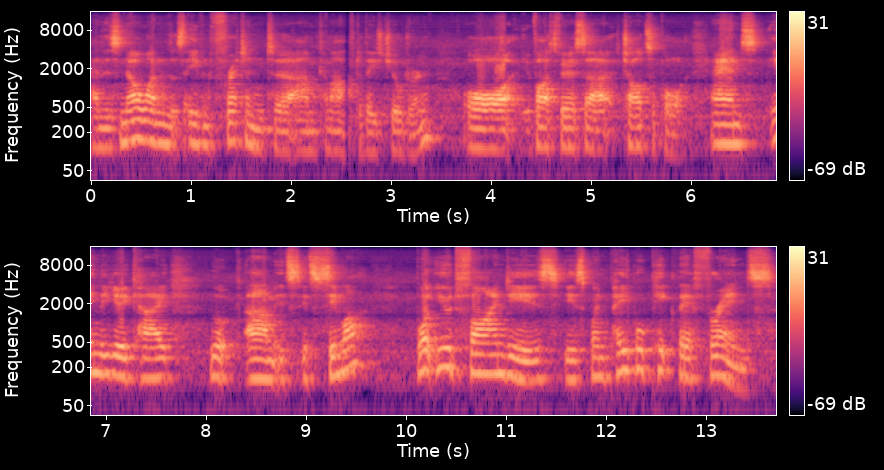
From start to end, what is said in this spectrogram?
and there's no one that's even threatened to um, come after these children, or vice versa, child support. And in the UK, look, um, it's it's similar. What you'd find is is when people pick their friends,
